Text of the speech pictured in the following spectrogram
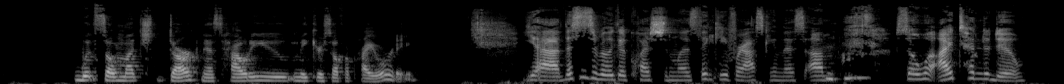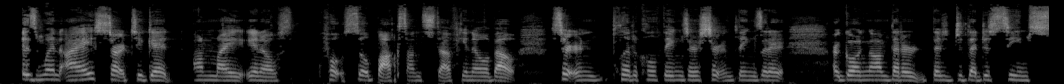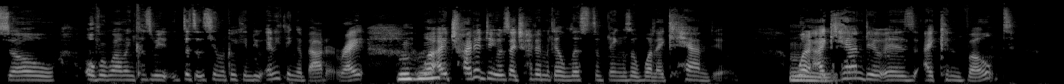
with so much darkness how do you make yourself a priority yeah, this is a really good question, Liz. Thank you for asking this. Um, mm-hmm. so what I tend to do is when I start to get on my, you know, quote soapbox on stuff, you know, about certain political things or certain things that are, going on that are that, that just seem so overwhelming because we it doesn't seem like we can do anything about it, right? Mm-hmm. What I try to do is I try to make a list of things of what I can do. Mm. What I mm. can do is I can vote.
